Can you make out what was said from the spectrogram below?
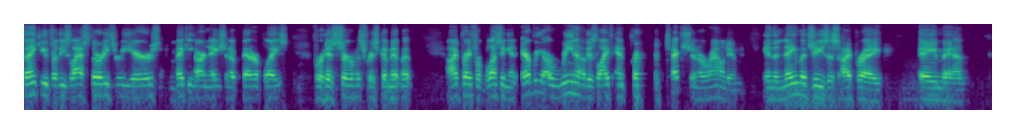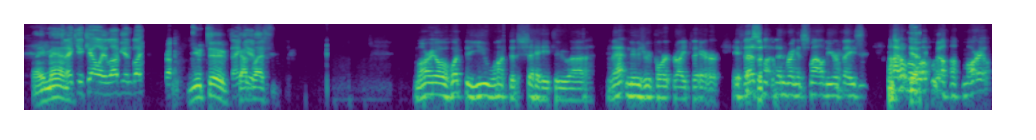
Thank you for these last 33 years, making our nation a better place for his service, for his commitment. I pray for blessing in every arena of his life and protection around him. In the name of Jesus, I pray. Amen. Amen. Thank you, Kelly. Love you and bless you. You too. Thank God you. bless you. Mario, what do you want to say to uh, that news report right there? If that's, that's not then bring a smile to your face, I don't know yeah. what will. Mario.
